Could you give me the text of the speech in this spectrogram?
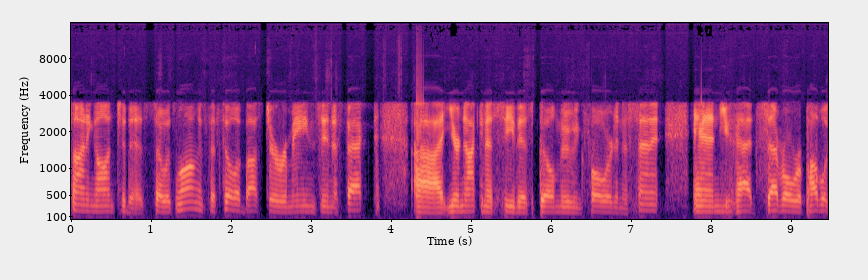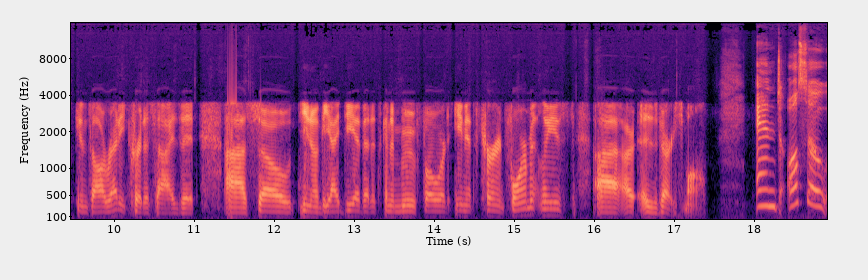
signing on to this. So as long as the filibuster remains in effect, uh, you're not going to see this bill moving forward in the Senate. And you've had several Republicans already criticize it. Uh, so you know the idea that it's going to move forward in its current form, at least, uh, is very small. And also,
